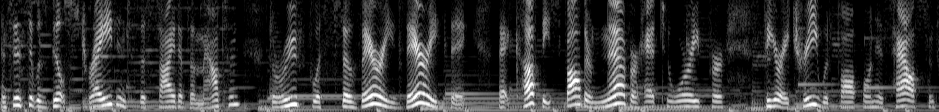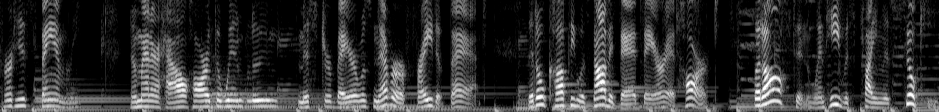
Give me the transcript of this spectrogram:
And since it was built straight into the side of the mountain, the roof was so very, very thick that Cuffy's father never had to worry for fear a tree would fall upon his house and hurt his family. No matter how hard the wind blew, Mr. Bear was never afraid of that. Little Cuffy was not a bad bear at heart, but often when he was playing with Silky,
